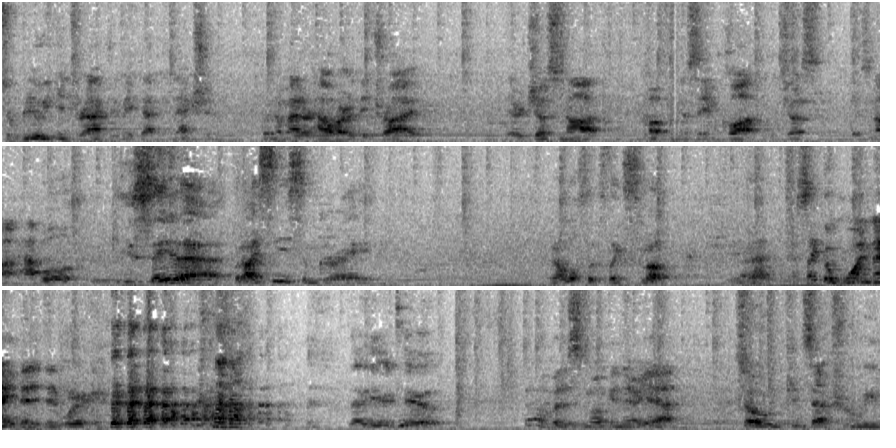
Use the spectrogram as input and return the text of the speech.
to really interact and make that connection. But no matter how hard they try, they're just not cut from the same cloth. It just does not happen. Well, you say that, but I see some gray. It almost looks like smoke. Know? That's like the one night that it did work. that here too? A little bit of smoke in there, yeah. So conceptually,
